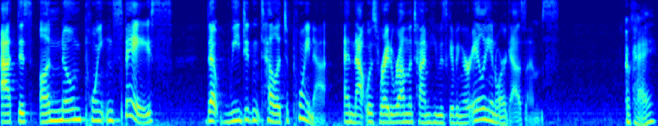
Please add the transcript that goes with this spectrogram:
at this unknown point in space that we didn't tell it to point at. And that was right around the time he was giving her alien orgasms. Okay.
